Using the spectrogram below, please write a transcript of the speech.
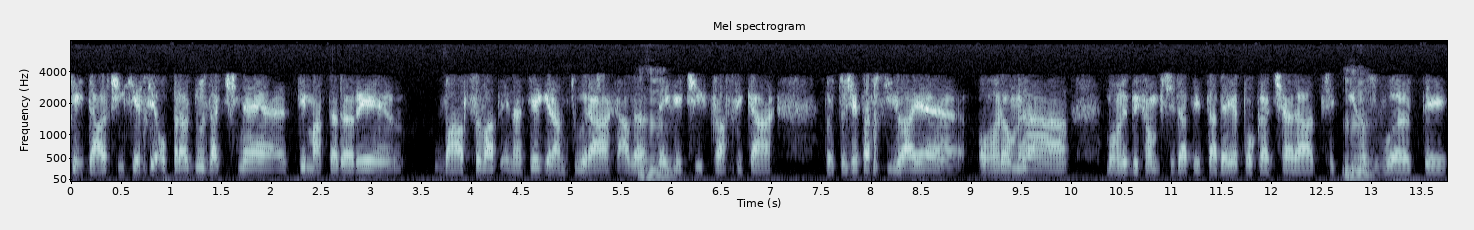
těch dalších, jestli opravdu začne ty Matadory válcovat i na těch Grand Tourách a ve mm-hmm. největších klasikách, protože ta síla je ohromná, mohli bychom přidat i tady Pogačara, třetího mm-hmm. z Vuelty,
